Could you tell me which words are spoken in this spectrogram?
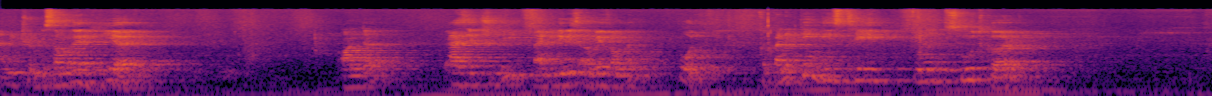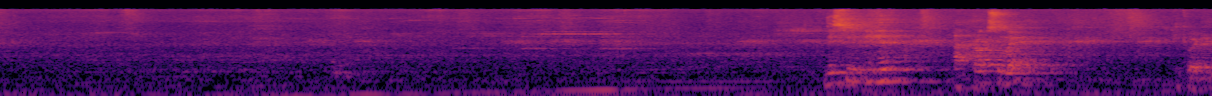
and it should be somewhere here on the as it should be 90 degrees away from the pole. So connecting these three in a smooth curve this will be an approximate equator.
